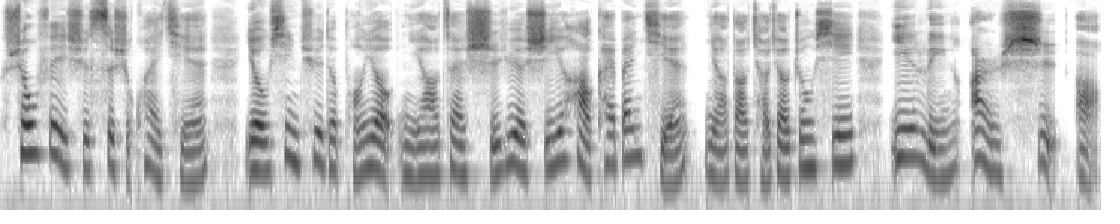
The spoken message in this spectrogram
收费是四十块钱。有兴趣的朋友，你要在十月十一号开班前，你要到侨教中心一零二室啊，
